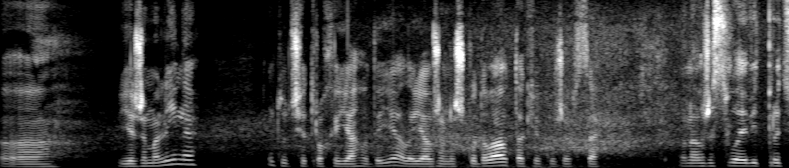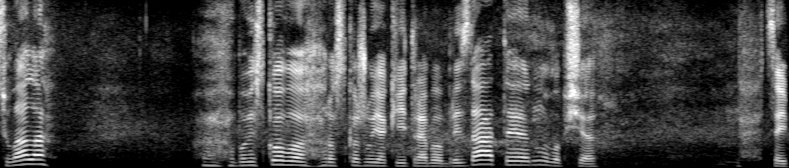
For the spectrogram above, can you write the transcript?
е, єжемаліни. Ну, тут ще трохи ягоди є, але я вже не шкодував, так як уже все. Вона вже своє відпрацювала. Обов'язково розкажу, як її треба обрізати. Ну, взагалі, цей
